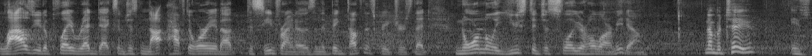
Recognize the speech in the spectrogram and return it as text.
allows you to play red decks and just not have to worry about the siege rhinos and the big toughness creatures that normally used to just slow your whole army down. Number two is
